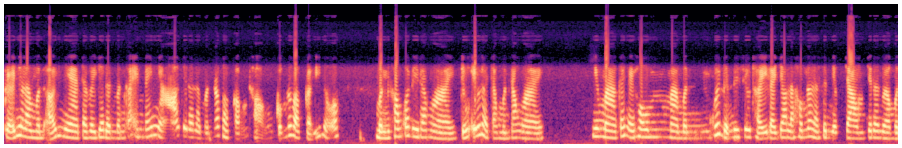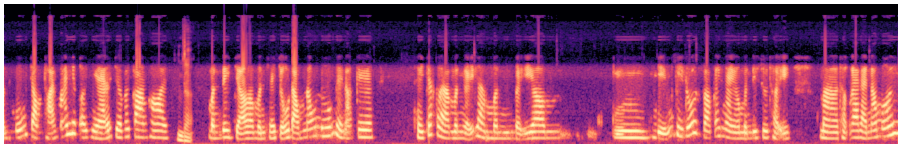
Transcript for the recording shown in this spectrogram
kiểu như là mình ở nhà tại vì gia đình mình có em bé nhỏ cho nên là mình rất là cẩn thận cũng rất là kỹ nữa. Mình không có đi ra ngoài chủ yếu là chồng mình ra ngoài. Nhưng mà cái ngày hôm mà mình quyết định đi siêu thị là do là hôm đó là sinh nhật chồng cho nên là mình muốn chồng thoải mái nhất ở nhà để chơi với con thôi. Dạ. mình đi chợ mình sẽ chủ động nấu nướng này nọ kia. Thì chắc là mình nghĩ là mình bị um, nhiễm virus vào cái ngày mà mình đi siêu thị mà thật ra là nó mới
